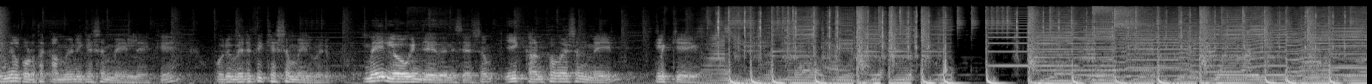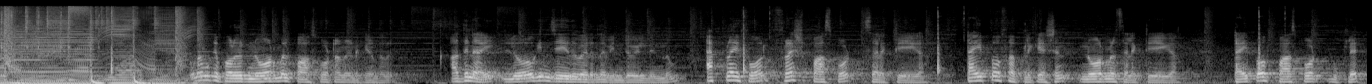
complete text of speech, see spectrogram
നിങ്ങൾ കൊടുത്ത കമ്മ്യൂണിക്കേഷൻ മെയിലിലേക്ക് ഒരു വെരിഫിക്കേഷൻ മെയിൽ വരും. മെയിൽ ലോഗിൻ ചെയ്തതിന് ശേഷം ഈ കൺഫർമേഷൻ മെയിൽ ക്ലിക്ക് ചെയ്യുക. നമുക്കിപ്പോൾ ഒരു നോർമൽ പാസ്പോർട്ടാണ് എടുക്കേണ്ടത്. അതിനായി ലോഗിൻ ചെയ്തു വരുന്ന വിൻഡോയിൽ നിന്നും apply for fresh passport select ചെയ്യുക. Type of application normal select ചെയ്യുക. Type of passport booklet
